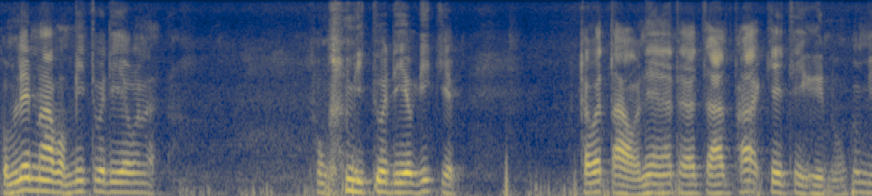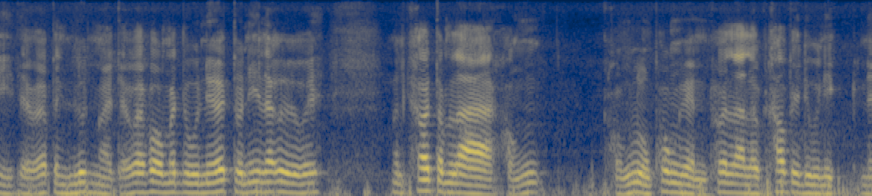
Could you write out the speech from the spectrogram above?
ผมเล่นมาผมมีตัวเดียวนั่นแหละผมก็มีตัวเดียวที่เก็บคำว่าเต่าเนี่ยนะแต่อาจารย์พระเกจิอื่นผมก็มีแต่ว่าเป็นรุ่นใหม่ แต่ว่าพอมาดูเนื้อตัวนี้แล้วเออเว้ยมันเข้าตำราของของหลวงพ่อเงินเพราะเวลาเราเข้าไปดูในใน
